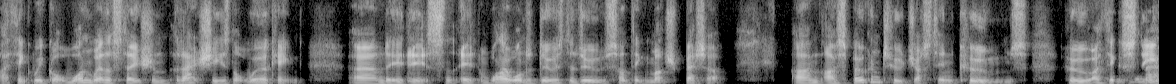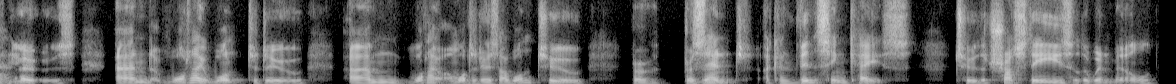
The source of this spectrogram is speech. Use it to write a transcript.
I think we've got one weather station that actually is not working. And it, it's it, what I want to do is to do something much better. Um, I've spoken to Justin Coombs, who I think Steve yeah. knows. And what I want to do, um, what I want to do is I want to pre present a convincing case to the trustees of the windmill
